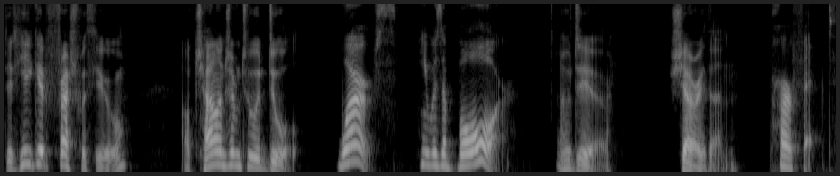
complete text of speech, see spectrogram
Did he get fresh with you? I'll challenge him to a duel. Worse, he was a bore. Oh dear. Sherry, then. Perfect.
